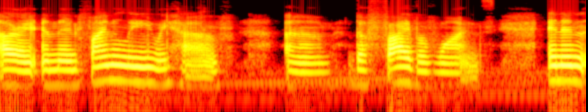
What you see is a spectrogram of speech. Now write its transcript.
All right, and then finally we have um, the Five of Wands. And in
